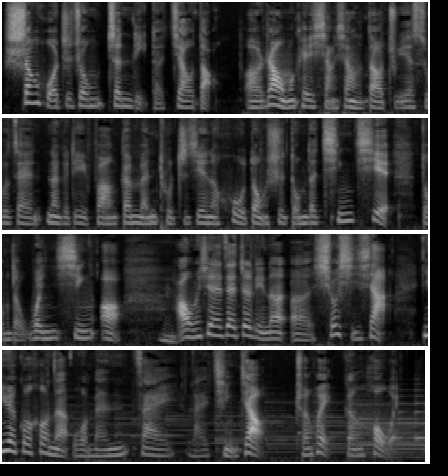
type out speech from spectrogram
生活之中真理的教导。呃，让我们可以想象得到主耶稣在那个地方跟门徒之间的互动是多么的亲切，多么的温馨啊！嗯、好，我们现在在这里呢，呃，休息一下，音乐过后呢，我们再来请教纯慧跟后伟。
